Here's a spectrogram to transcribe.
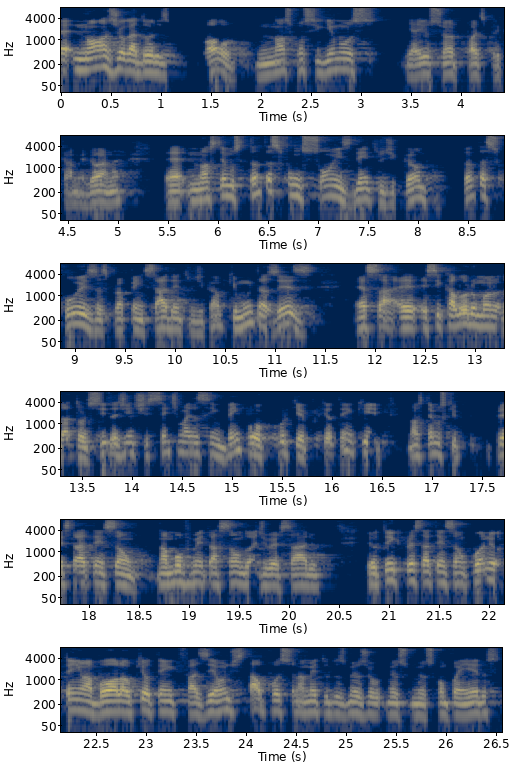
é, nós jogadores de futebol, nós conseguimos e aí o senhor pode explicar melhor, né? É, nós temos tantas funções dentro de campo, tantas coisas para pensar dentro de campo, que muitas vezes essa, é, esse calor humano da torcida a gente sente mais assim bem pouco. Por quê? Porque eu tenho que, nós temos que prestar atenção na movimentação do adversário. Eu tenho que prestar atenção quando eu tenho a bola, o que eu tenho que fazer, onde está o posicionamento dos meus, meus, meus companheiros,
